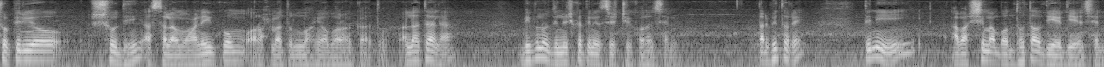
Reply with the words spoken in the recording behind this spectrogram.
সুপ্রিয় সুধি, আসসালামু আলাইকুম রহমতুল্লাহ ওবরাকাত আল্লাহ তালা বিভিন্ন জিনিসকে তিনি সৃষ্টি করেছেন। তার ভিতরে তিনি আবার সীমাবদ্ধতাও দিয়ে দিয়েছেন।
